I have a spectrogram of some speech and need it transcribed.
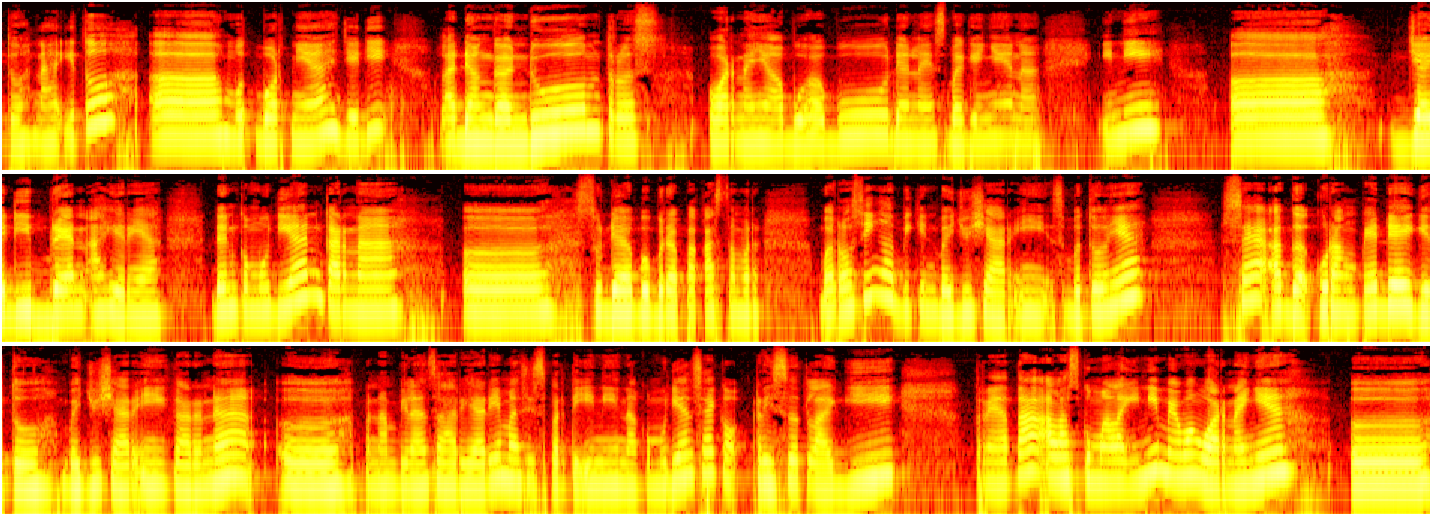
gitu. Nah itu uh, mood boardnya, jadi ladang gandum, terus warnanya abu-abu dan lain sebagainya. Nah, ini uh, jadi brand akhirnya. Dan kemudian karena uh, sudah beberapa customer, Mbak Rosi nggak bikin baju syari. Sebetulnya saya agak kurang pede gitu baju syari karena uh, penampilan sehari-hari masih seperti ini. Nah kemudian saya riset lagi, ternyata alas kumala ini memang warnanya uh,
